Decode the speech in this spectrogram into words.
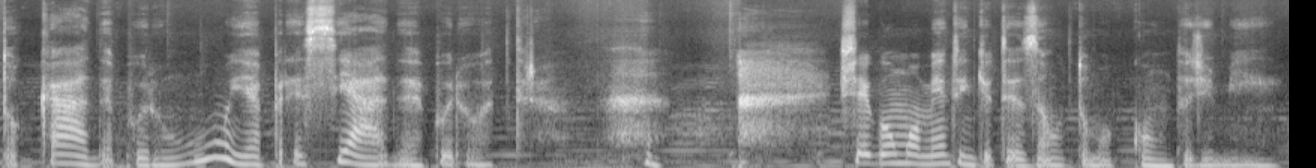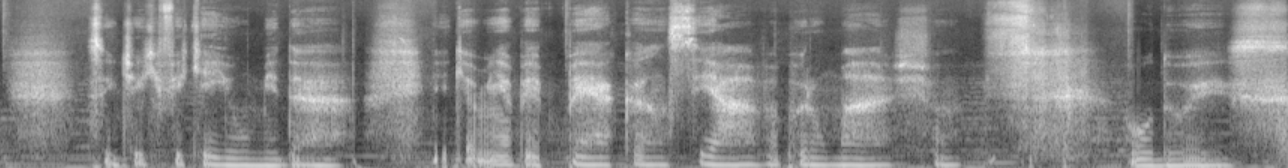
tocada por um e apreciada por outro. Chegou um momento em que o tesão tomou conta de mim. Senti que fiquei úmida e que a minha pepeca ansiava por um macho ou dois.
